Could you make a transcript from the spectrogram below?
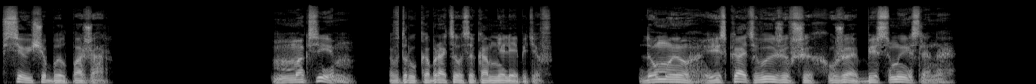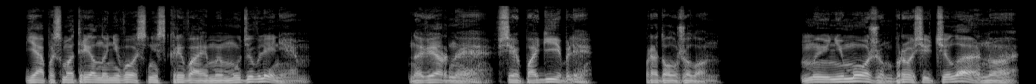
все еще был пожар. «Максим», — вдруг обратился ко мне Лебедев, «думаю, искать выживших уже бессмысленно». Я посмотрел на него с нескрываемым удивлением. «Наверное, все погибли», — продолжил он. «Мы не можем бросить тела, но...»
